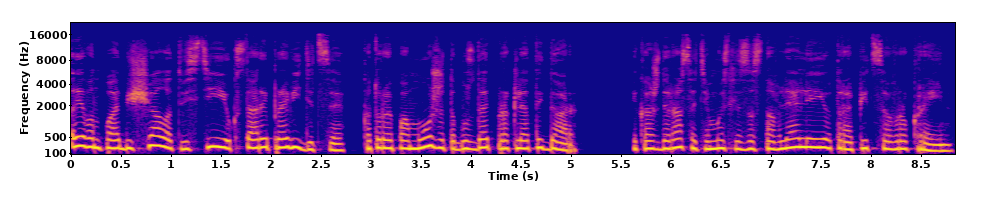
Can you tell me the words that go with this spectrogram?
Эван пообещал отвести ее к старой провидице, которая поможет обуздать проклятый дар, и каждый раз эти мысли заставляли ее торопиться в Рокрейн.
